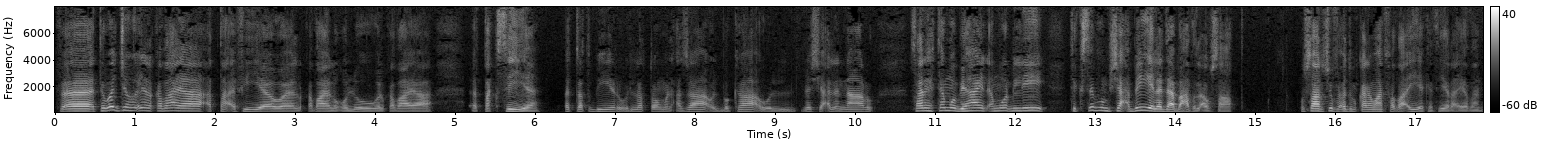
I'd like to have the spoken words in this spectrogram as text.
فتوجهوا إلى القضايا الطائفية والقضايا الغلو والقضايا الطقسية التطبير واللطم والعزاء والبكاء والمشي على النار. صار يهتموا بهاي الأمور اللي تكسبهم شعبية لدى بعض الأوساط. وصار شوف عندهم قنوات فضائية كثيرة أيضا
